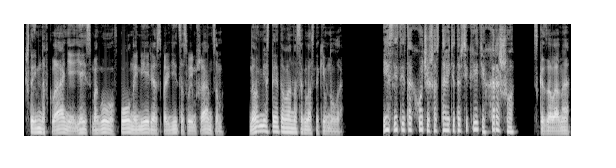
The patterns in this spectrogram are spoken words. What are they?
что именно в клане я и смогу в полной мере распорядиться своим шансом, но вместо этого она согласно кивнула. «Если ты так хочешь оставить это в секрете, хорошо», — сказала она,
